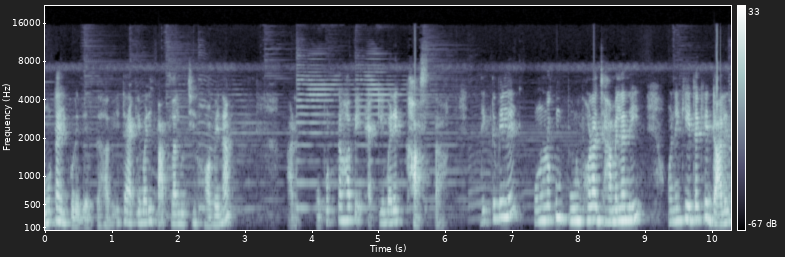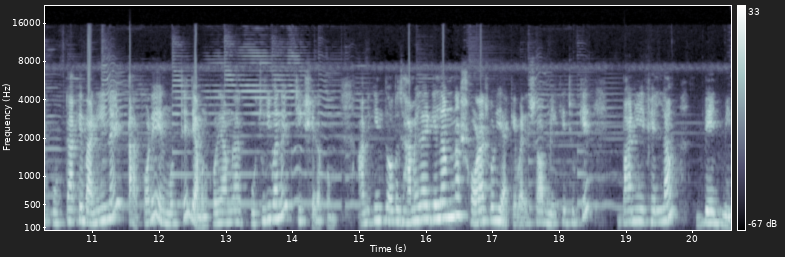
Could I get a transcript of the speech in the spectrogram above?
মোটাই করে বেলতে হবে। এটা একেবারেই পাতলা লুচি হবে না। আর ওপরটা হবে একেবারে খাস্তা। দেখতে পেলে কোনো রকম পুর ভরা ঝামেলা নেই। অনেকে এটাকে ডালের পুরটাকে বানিয়ে নেয়, তারপরে এর মধ্যে যেমন করে আমরা কচুরি বানাই, ঠিক সেরকম। আমি কিন্তু অত ঝামেলায় গেলাম না, সরাসরি একেবারে সব মেখে ঝুঁকে বানিয়ে ফেললাম বেডমি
